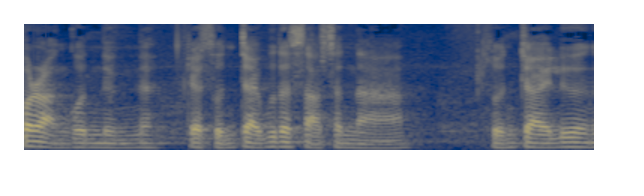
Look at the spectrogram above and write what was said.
ฝรั่งคนหนึ่งนะแกสนใจพุทธศาสนา สนใจเรื่อง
